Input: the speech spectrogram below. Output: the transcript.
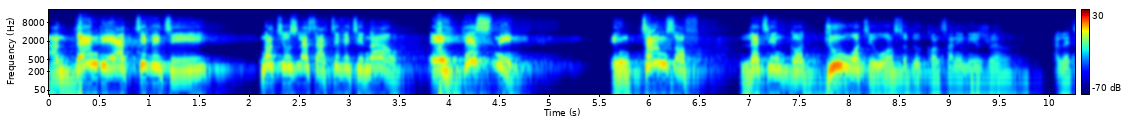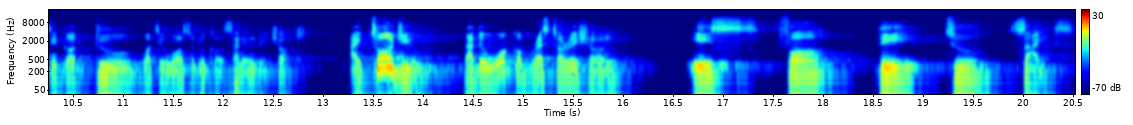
And then the activity, not useless activity now, a hastening in terms of letting God do what He wants to do concerning Israel and letting God do what He wants to do concerning the church. I told you that the work of restoration is for the two sides,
